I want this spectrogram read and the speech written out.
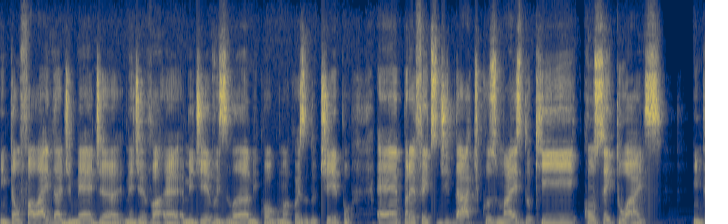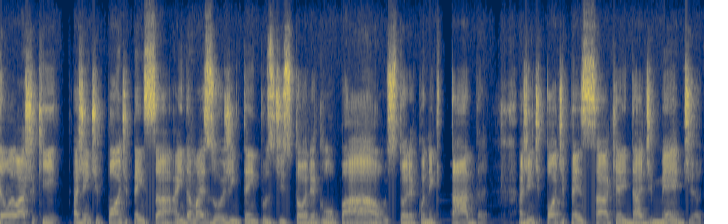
Então, falar Idade Média, medieval, é, medievo islâmico, alguma coisa do tipo, é para efeitos didáticos mais do que conceituais. Então, eu acho que a gente pode pensar, ainda mais hoje em tempos de história global, história conectada, a gente pode pensar que a Idade Média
